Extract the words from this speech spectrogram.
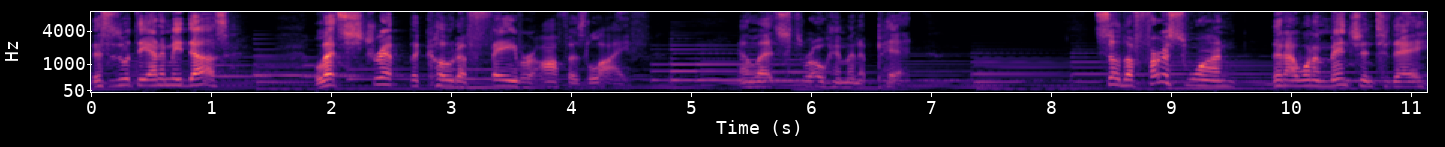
This is what the enemy does. Let's strip the coat of favor off his life, and let's throw him in a pit. So the first one that I want to mention today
